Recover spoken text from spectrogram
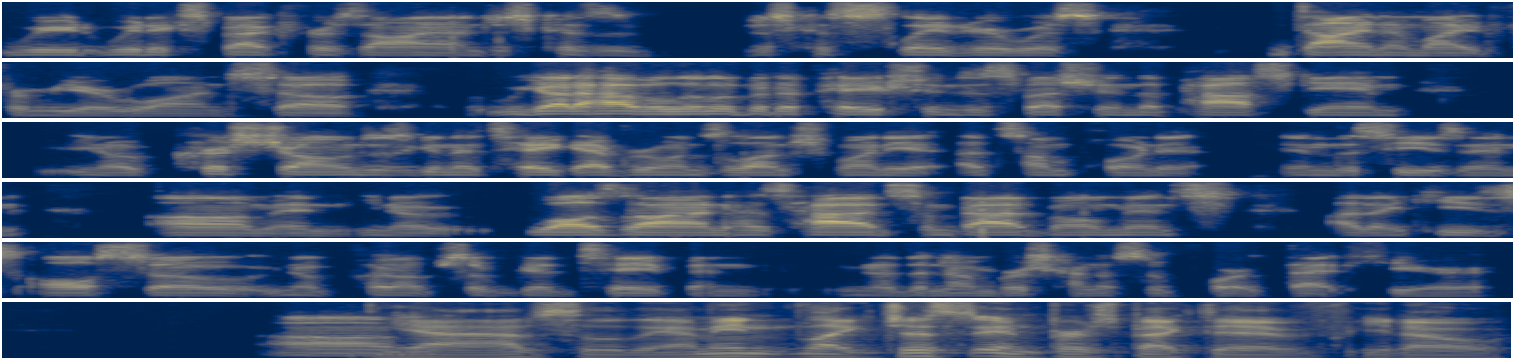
we'd we'd expect for Zion, just because just because Slater was dynamite from year one. So we got to have a little bit of patience, especially in the past game. You know, Chris Jones is going to take everyone's lunch money at some point in the season. Um, and you know, while Zion has had some bad moments, I think he's also you know put up some good tape, and you know the numbers kind of support that here. Um, yeah, absolutely. I mean, like just in perspective, you know,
